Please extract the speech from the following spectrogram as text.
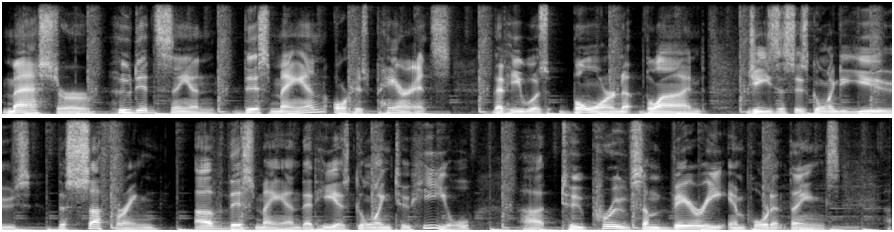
Master, who did sin, this man or his parents, that he was born blind? Jesus is going to use the suffering of this man that he is going to heal uh, to prove some very important things.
